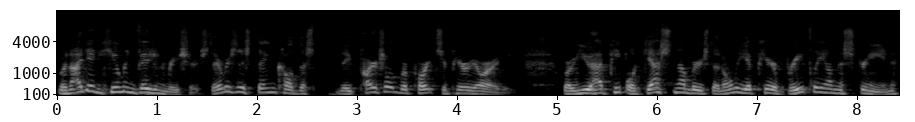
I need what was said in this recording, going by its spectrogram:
when I did human vision research, there was this thing called the, the partial report superiority, where you have people guess numbers that only appear briefly on the screen.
